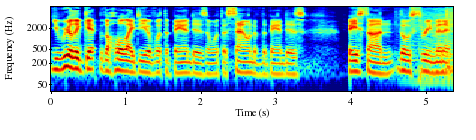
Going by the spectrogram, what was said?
you really get the whole idea of what the band is and what the sound of the band is based on those three minutes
